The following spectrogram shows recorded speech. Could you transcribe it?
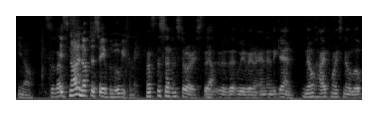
You know, So that's, it's not enough to save the movie for me. That's the seven stories that, Yeah. Uh, that we were, and and again, no high points, no low.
